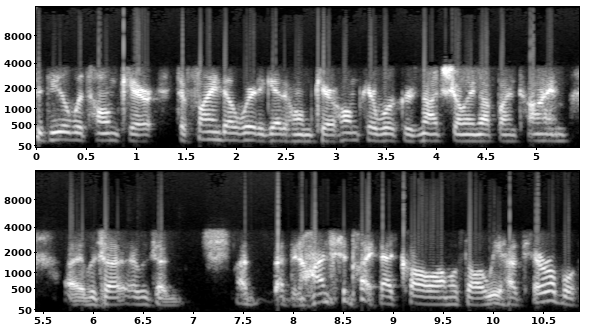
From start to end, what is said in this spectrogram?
to deal with home care, to find out where to get home care, home care workers not showing up on time. Uh, it was a, it was a, I've, I've been haunted by that call almost all week, how terrible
